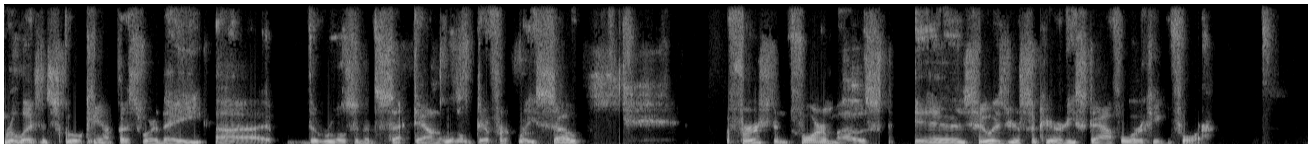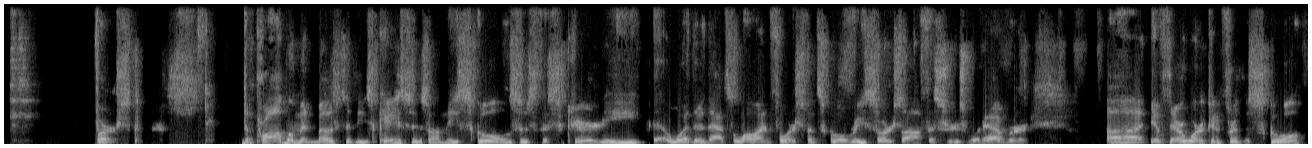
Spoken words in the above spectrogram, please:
religious school campus where they uh, the rules have been set down a little differently. So, first and foremost is who is your security staff working for? First. The problem in most of these cases on these schools is the security, whether that's law enforcement, school resource officers, whatever. Uh, if they're working for the school,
